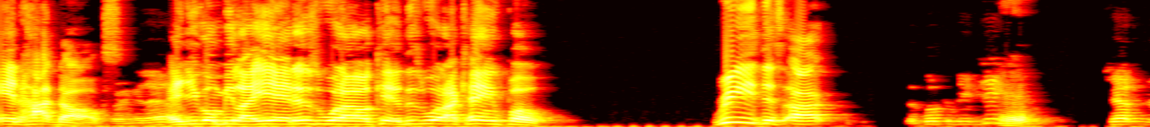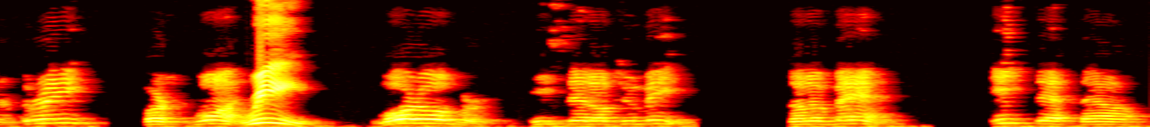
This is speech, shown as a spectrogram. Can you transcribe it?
and hot dogs, Bring it out. and you're gonna be like, "Yeah, this is what I okay, this is what I came for." Read this, Ak. the book of Ezekiel, chapter 3, verse 1. Read. Moreover, he said unto me, Son of man, eat that thou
